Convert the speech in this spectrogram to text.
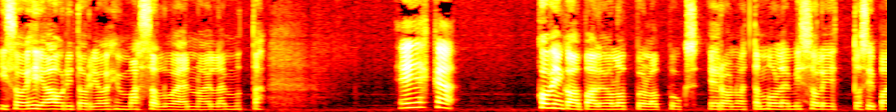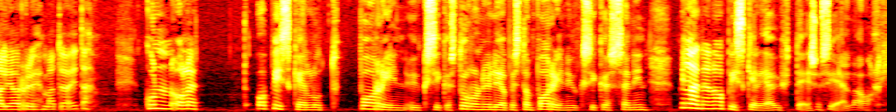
isoihin auditorioihin massaluennoille, mutta ei ehkä kovinkaan paljon loppujen lopuksi eronnut, että molemmissa oli tosi paljon ryhmätöitä. Kun olet opiskellut Porin yksikössä, Turun yliopiston Porin yksikössä, niin millainen opiskelijayhteisö siellä oli?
